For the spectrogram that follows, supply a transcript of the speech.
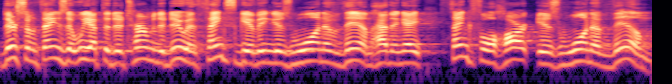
There's some things that we have to determine to do, and Thanksgiving is one of them. Having a thankful heart is one of them,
